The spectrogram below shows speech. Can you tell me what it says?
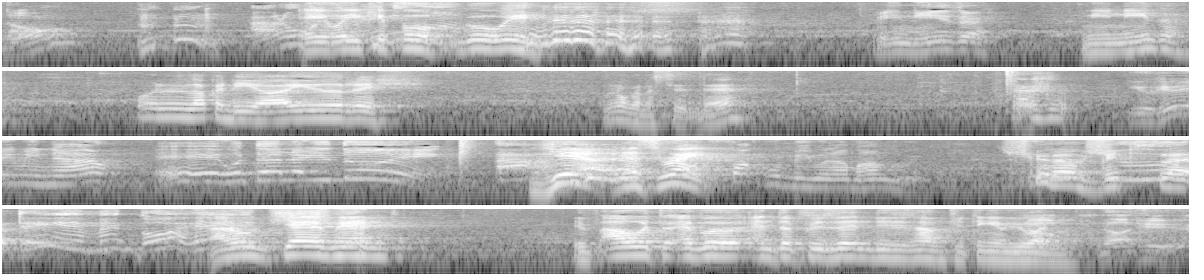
No? Mm-mm, I Hey, why you hear kepo? anyone. Go away. Me neither. Me neither. Oh, look at the Irish. I'm not gonna sit there. You hearing me now? Hey, what the hell are you doing? Ah, yeah, that's right. Fuck with me when I'm hungry. Shut up, bitch slap. Damn, man, go ahead. I don't care, man. If I were to ever enter prison, this is how I'm treating everyone. Not here.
